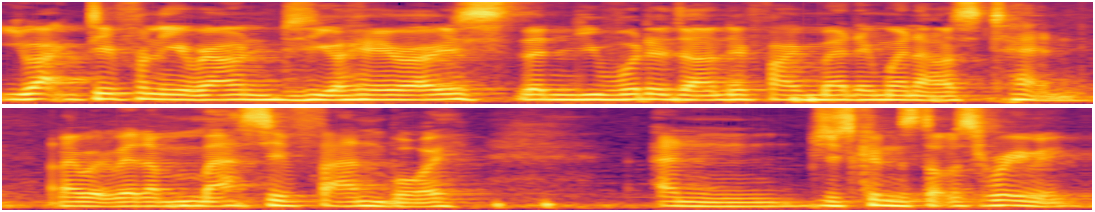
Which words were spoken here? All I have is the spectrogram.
you act differently around your heroes than you would have done if I met him when I was ten and I would have been a massive fanboy and just couldn't stop screaming.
